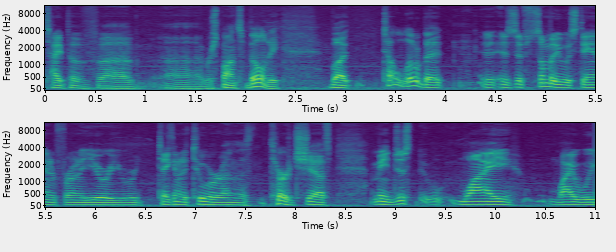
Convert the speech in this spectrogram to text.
type of uh, uh, responsibility. But tell a little bit as if somebody was standing in front of you or you were taking a tour on the third shift. I mean, just why why we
